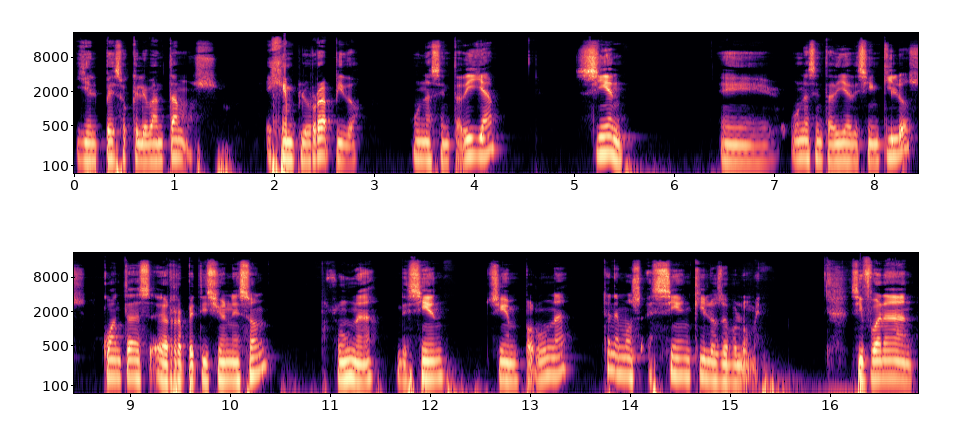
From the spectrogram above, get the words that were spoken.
y el peso que levantamos. Ejemplo rápido, una sentadilla, 100, eh, una sentadilla de 100 kilos. ¿Cuántas eh, repeticiones son? Pues una de 100, 100 por una, tenemos 100 kilos de volumen. Si fueran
